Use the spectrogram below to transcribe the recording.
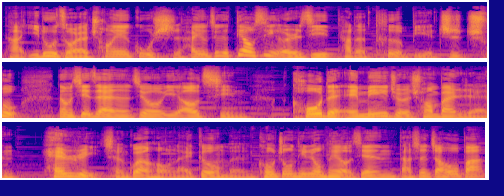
他一路走来创业故事，还有这个调性耳机它的特别之处。那么现在呢就邀请 Cord and Major 创办人 Henry 陈冠宏来跟我们空中听众朋友先打声招呼吧。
